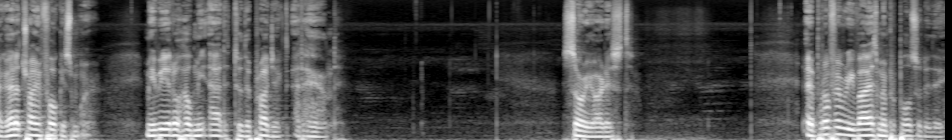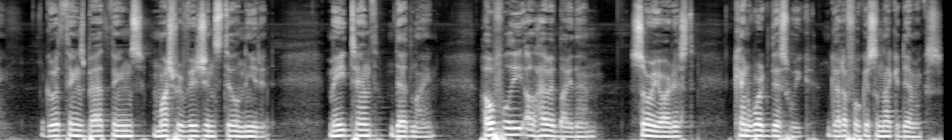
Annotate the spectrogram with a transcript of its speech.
I gotta try and focus more. Maybe it'll help me add to the project at hand. Sorry, artist. El profe revised my proposal today. Good things, bad things, much revision still needed. May 10th deadline. Hopefully, I'll have it by then. Sorry, artist. Can't work this week. Gotta focus on academics.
